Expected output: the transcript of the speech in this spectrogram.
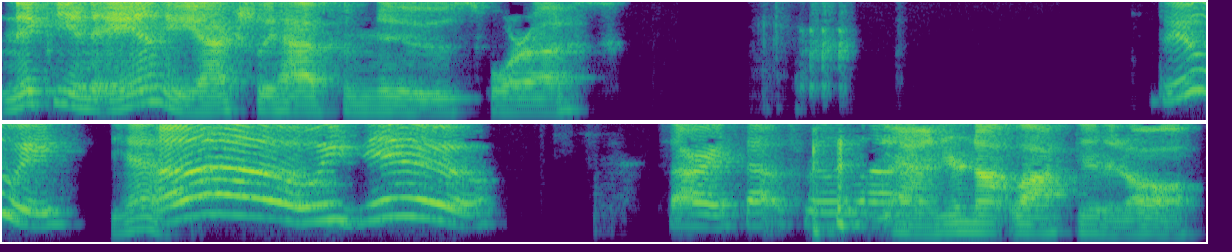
Nikki and Annie actually have some news for us. Do we? Yes. Oh, we do. Sorry, that was really loud. Yeah, and you're not locked in at all.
